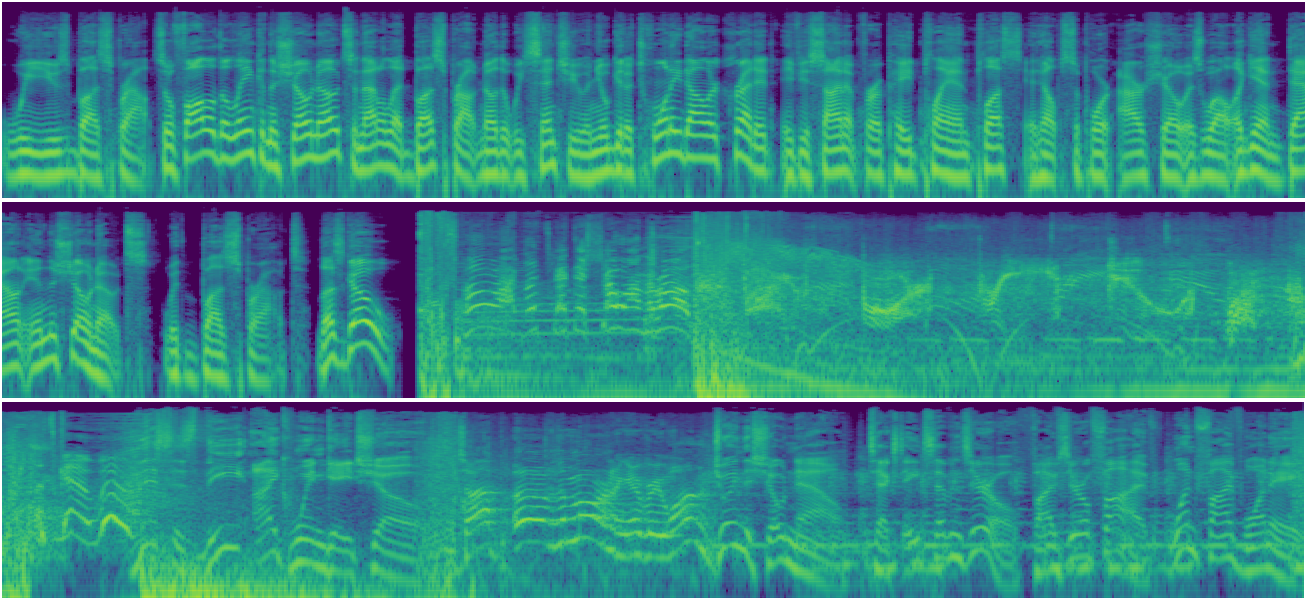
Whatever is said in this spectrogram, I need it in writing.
we use Buzzsprout. So follow the link in the show notes, and that'll let Buzzsprout know that we sent you, and you'll get a $20 credit if you sign up for a paid plan. Plus, it helps support our show as well. Again, down in the show notes with Buzzsprout. Let's go. All right, let's get this show on the road. Let's go. Woo! This is the Ike Wingate Show. Top of the morning, everyone. Join the show now. Text 870-505-1518.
